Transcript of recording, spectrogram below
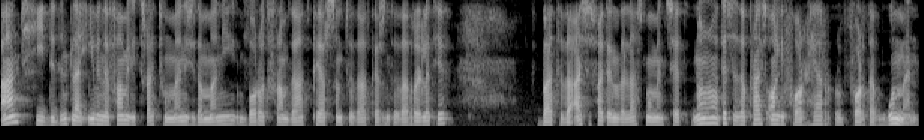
and he didn't like even the family tried to manage the money borrowed from that person to that person to that relative but the isis fighter in the last moment said no no no this is the price only for her for the woman.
